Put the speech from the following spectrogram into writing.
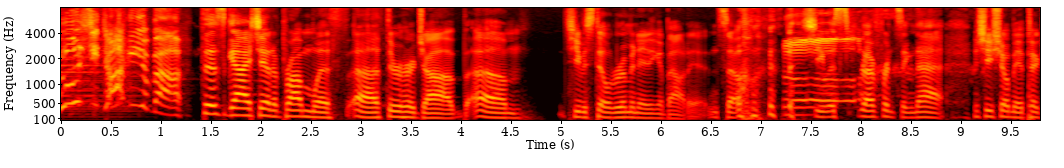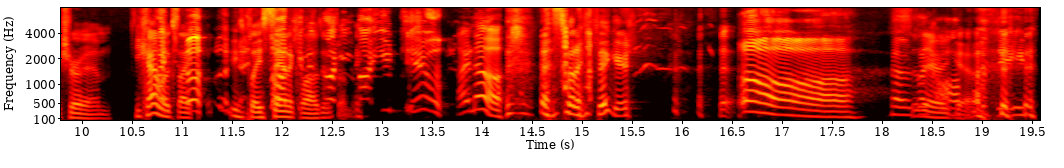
Who is she talking about? this guy she had a problem with uh, through her job. Um, she was still ruminating about it, and so she was referencing that. And she showed me a picture of him. He kind of looks like he plays Santa Claus or something. about you too. I know. That's what I figured. Oh, I was So like, there we go. Dave.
